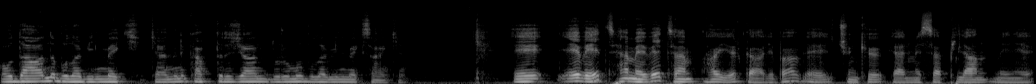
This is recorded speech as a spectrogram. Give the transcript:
o dağını bulabilmek, kendini kaptıracağın durumu bulabilmek sanki. E, evet, hem evet hem hayır galiba. E, çünkü yani mesela plan beni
